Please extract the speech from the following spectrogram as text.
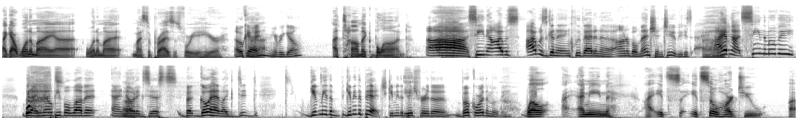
I got one of my uh one of my my surprises for you here. Okay, Uh, here we go. Atomic Blonde. Ah, see now I was I was gonna include that in an honorable mention too because Ah. I have not seen the movie, but I know people love it and I know Oh. it exists. But go ahead, like, d- d- give me the give me the pitch. Give me the pitch for the book or the movie. Well, I, I mean, I, it's it's so hard to uh,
